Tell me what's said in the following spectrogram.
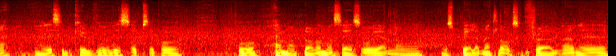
eh, det ska bli kul att visa upp sig på, på hemmaplan om man säger så igen och, och spela med ett lag som Frölunda. Det-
